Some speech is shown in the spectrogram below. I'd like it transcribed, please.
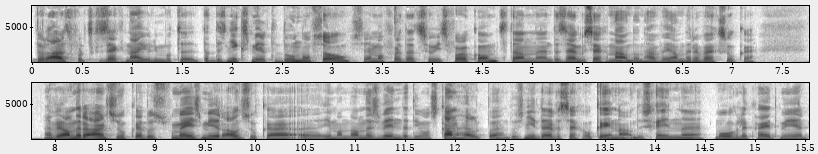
door ouders wordt gezegd, nou jullie moeten, dat is niks meer te doen of zo. Stel maar voor dat zoiets voorkomt, dan, uh, dan zou ik zeggen, nou dan gaan we een andere weg zoeken. Dan gaan we andere arts zoeken. Dus voor mij is meer uitzoeken, uh, iemand anders vinden die ons kan helpen. Dus niet even zeggen, oké, nou, dus geen uh, mogelijkheid meer.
